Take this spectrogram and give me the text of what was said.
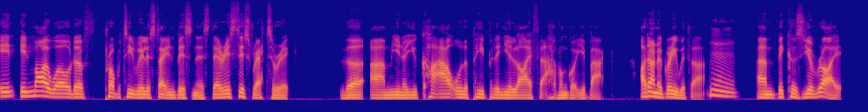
in, in my world of property, real estate, and business, there is this rhetoric that um, you know you cut out all the people in your life that haven't got your back. I don't agree with that um, because you're right.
